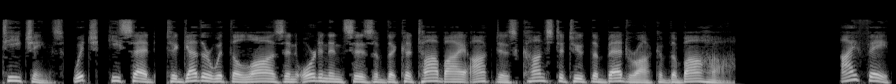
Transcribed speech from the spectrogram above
teachings, which, he said, together with the laws and ordinances of the Kitab-i-Aqdas constitute the bedrock of the Baha'i faith,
